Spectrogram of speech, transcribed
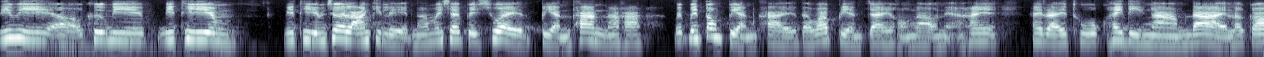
นี่มีเอ่อคือมีมีทีม มีทีมช่วยล้างกิเลสนะ ไม่ใช่ไปช่วยเปลี่ยนท่านนะคะ ไม่ไม่ต้องเปลี่ยนใคร แต่ว่าเปลี่ยนใจของเราเนี่ยให้ให้ไร้ทุกข์ให้ดีงามได้แล้วก็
